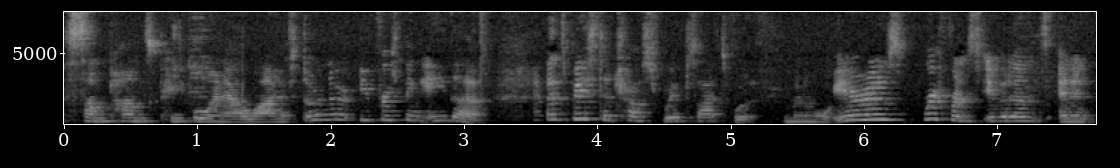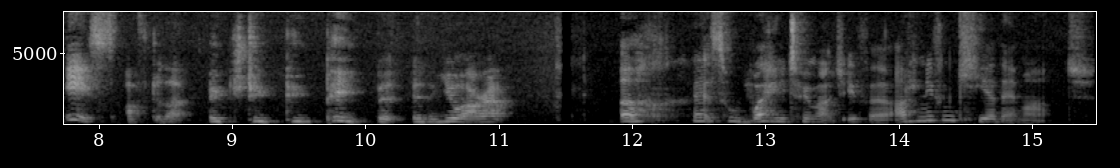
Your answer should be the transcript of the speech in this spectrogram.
Sometimes people in our lives don't know everything either. It's best to trust websites with minimal errors, reference evidence, and an S after that HTTP bit in the URL. Ugh, that's way too much effort. I don't even care that much.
